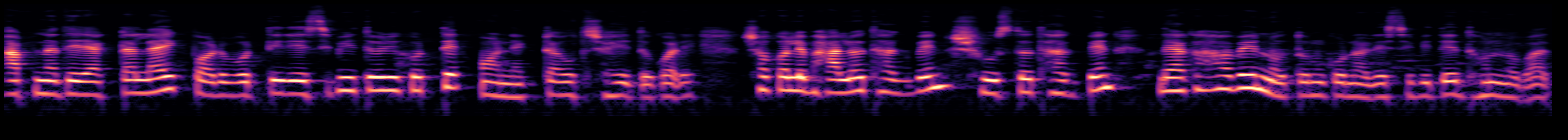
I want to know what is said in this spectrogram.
আপনাদের একটা লাইক পরবর্তী রেসিপি তৈরি করতে অনেকটা উৎসাহিত করে। সকলে ভালো থাকবেন, সুস্থ থাকবেন। দেখা হবে নতুন কোনো রেসিপিতে ধন্যবাদ।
